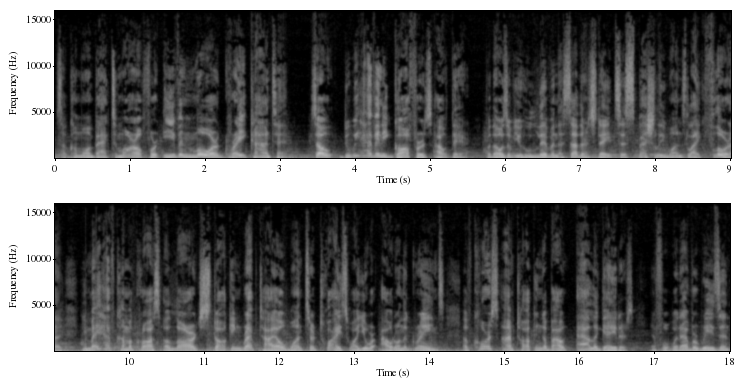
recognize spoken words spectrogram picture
So come on back tomorrow for even more great content. So, do we have any golfers out there? For those of you who live in the southern states, especially ones like Florida, you may have come across a large stalking reptile once or twice while you were out on the greens. Of course, I'm talking about alligators, and for whatever reason,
